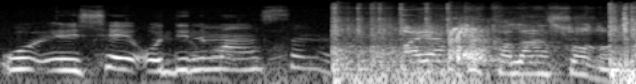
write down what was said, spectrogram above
O e, şey Odin'imi alsana. Ayakta kalan son oyuncu.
